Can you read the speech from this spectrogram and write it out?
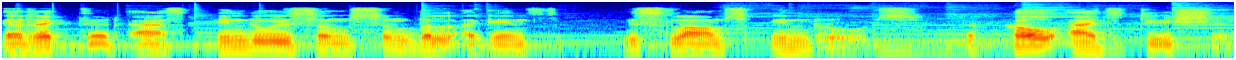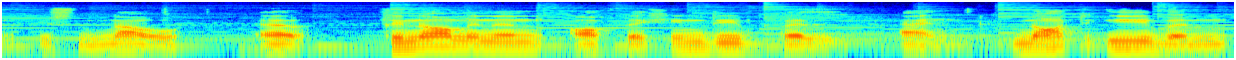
erected as Hinduism's symbol against Islam's inroads. The cow agitation is now a phenomenon of the Hindi belt and not even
